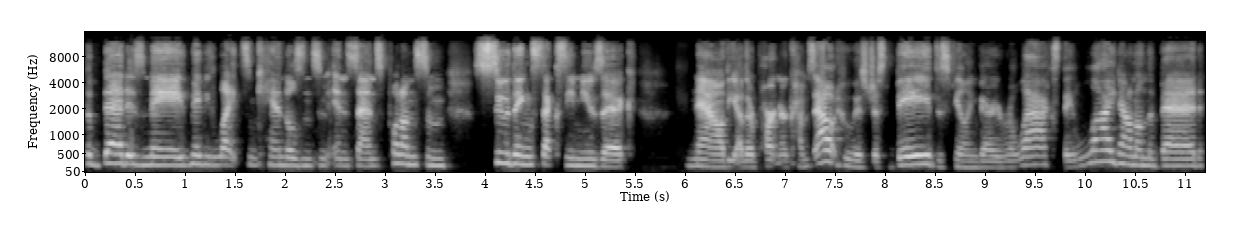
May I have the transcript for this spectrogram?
the bed is made, maybe light some candles and some incense, put on some soothing, sexy music. Now the other partner comes out who has just bathed, is feeling very relaxed. They lie down on the bed,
